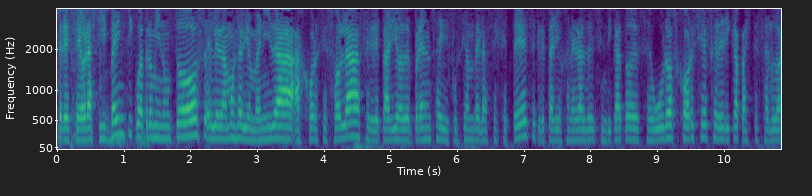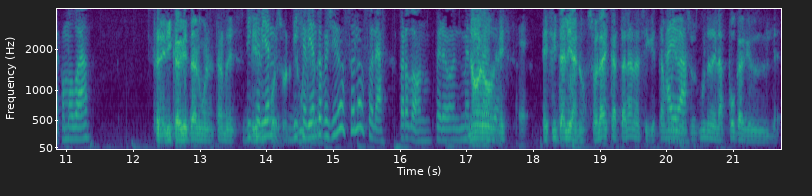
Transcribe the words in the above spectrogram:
13 horas y 24 minutos. Le damos la bienvenida a Jorge Sola, secretario de Prensa y Difusión de la CGT, secretario general del Sindicato de Seguros. Jorge, Federica País te saluda. ¿Cómo va? Federica, ¿qué tal? Buenas tardes. ¿Dije bien, ¿dije bien tu apellido? ¿Solo o Solá? Perdón, pero me No, no, es, es, italiano. Solá es catalán, así que está muy bien. Es una de las pocas que,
